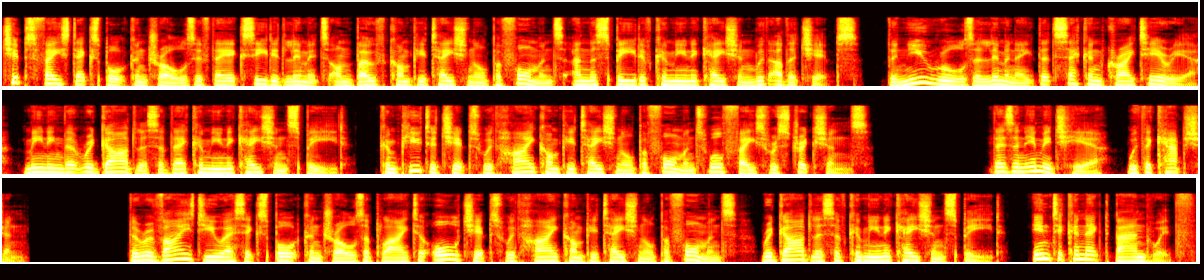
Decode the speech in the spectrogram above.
chips faced export controls if they exceeded limits on both computational performance and the speed of communication with other chips. The new rules eliminate that second criteria, meaning that regardless of their communication speed, computer chips with high computational performance will face restrictions. There's an image here, with the caption the revised US export controls apply to all chips with high computational performance, regardless of communication speed, interconnect bandwidth.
